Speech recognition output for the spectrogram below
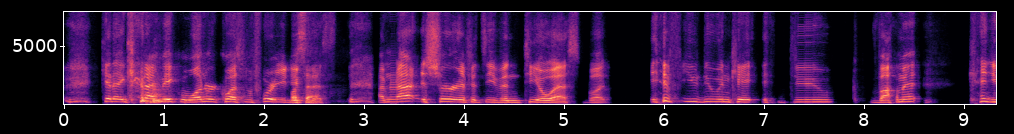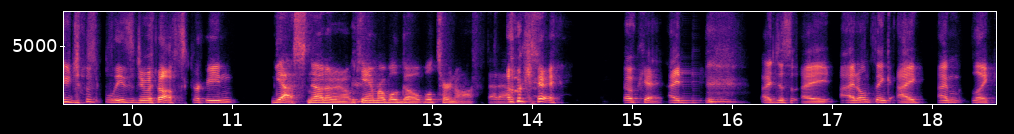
can I can I make one request before you do What's that? this? I'm not sure if it's even TOS, but if you do in case do vomit, can you just please do it off screen? Yes, no, no, no, no. Camera will go. We'll turn off that happens. Okay. Okay. I I just I I don't think I I'm like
